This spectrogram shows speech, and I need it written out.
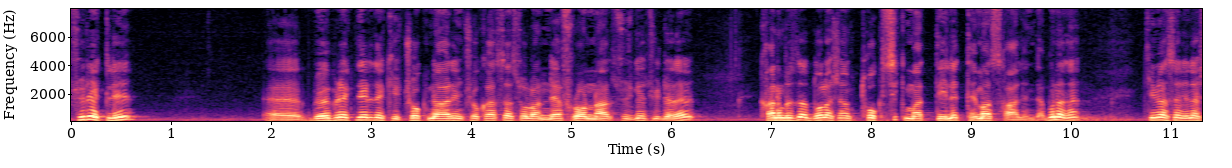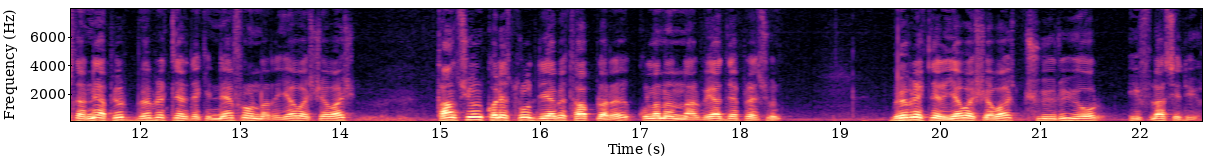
sürekli e, böbreklerdeki çok narin, çok hassas olan nefronlar, süzgeç hücreler kanımızda dolaşan toksik maddeyle temas halinde. Bu neden? Kimyasal ilaçlar ne yapıyor? Böbreklerdeki nefronları yavaş yavaş tansiyon, kolesterol, diyabet hapları kullananlar veya depresyon böbrekleri yavaş yavaş çürüyor, iflas ediyor.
